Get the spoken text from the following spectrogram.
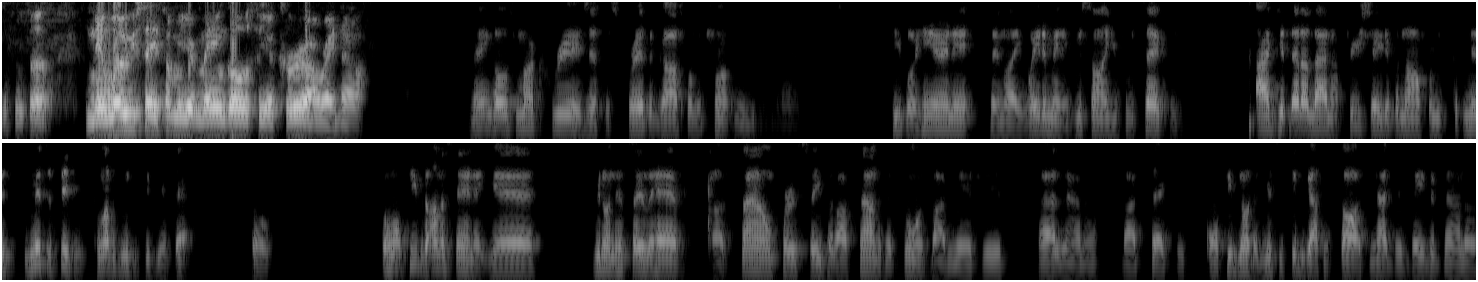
That's what's up. And then what do you say some of your main goals for your career are right now? Main goals for my career is just to spread the gospel of Trunk music, man. People hearing it, they're like, wait a minute, you sound like you from Texas. I get that a lot and I appreciate it, but no, I'm from Miss- Mississippi, Columbus, Mississippi at that. So I want people to understand that, yeah, we don't necessarily have a sound per se, but our sound is influenced by Memphis, by Atlanta, by Texas. Uh, people know that Mississippi got some stars, not just David Banner,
